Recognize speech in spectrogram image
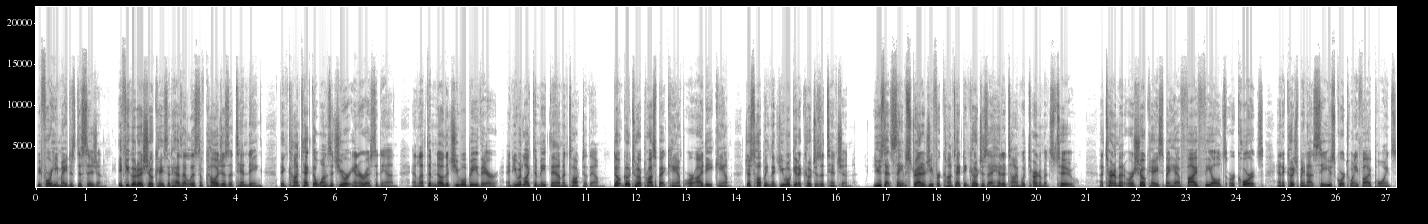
before he made his decision. If you go to a showcase that has a list of colleges attending, then contact the ones that you are interested in and let them know that you will be there and you would like to meet them and talk to them. Don't go to a prospect camp or ID camp just hoping that you will get a coach's attention. Use that same strategy for contacting coaches ahead of time with tournaments too. A tournament or a showcase may have five fields or courts, and a coach may not see you score 25 points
